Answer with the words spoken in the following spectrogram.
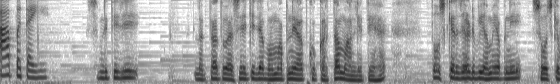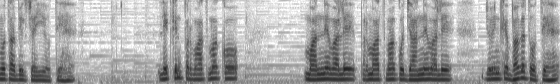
आप बताइए। स्मृति जी, लगता तो ऐसे है कि जब हम अपने आप को कर्ता मान लेते हैं तो उसके रिज़ल्ट भी हमें अपनी सोच के मुताबिक चाहिए होते हैं। लेकिन परमात्मा को मानने वाले, परमात्मा को जानने वाले जो इनके भगत होते हैं,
